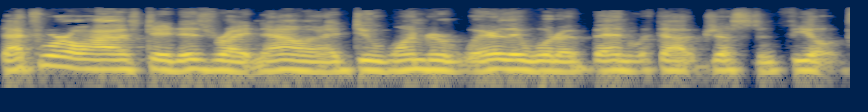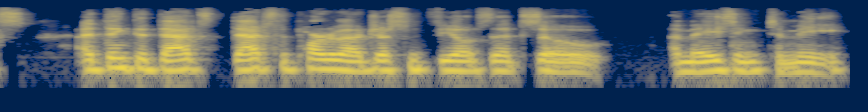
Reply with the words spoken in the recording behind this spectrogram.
that's where Ohio State is right now, and I do wonder where they would have been without Justin Fields. I think that that's that's the part about Justin Fields that's so amazing to me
